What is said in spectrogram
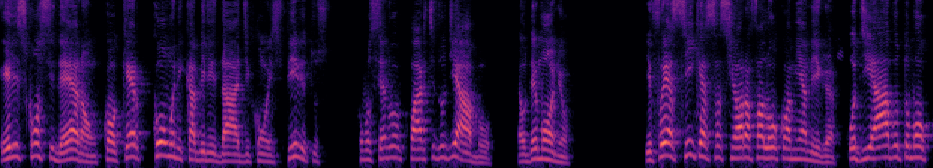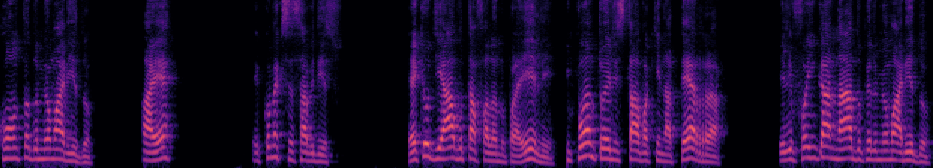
eles consideram qualquer comunicabilidade com espíritos como sendo parte do diabo, é o demônio. E foi assim que essa senhora falou com a minha amiga: o diabo tomou conta do meu marido. Ah, é? E como é que você sabe disso? É que o diabo está falando para ele, enquanto ele estava aqui na terra, ele foi enganado pelo meu marido.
